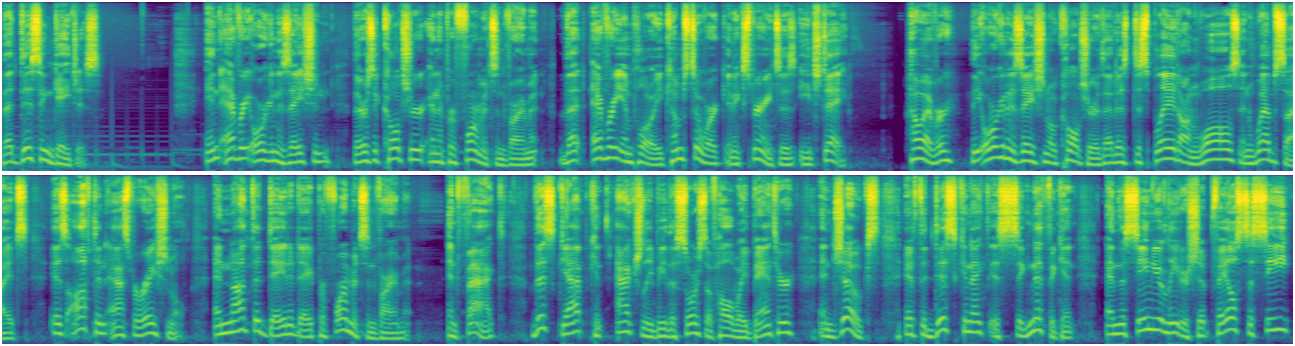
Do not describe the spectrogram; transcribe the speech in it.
that disengages. In every organization, there is a culture and a performance environment that every employee comes to work and experiences each day. However, the organizational culture that is displayed on walls and websites is often aspirational and not the day to day performance environment. In fact, this gap can actually be the source of hallway banter and jokes if the disconnect is significant and the senior leadership fails to see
